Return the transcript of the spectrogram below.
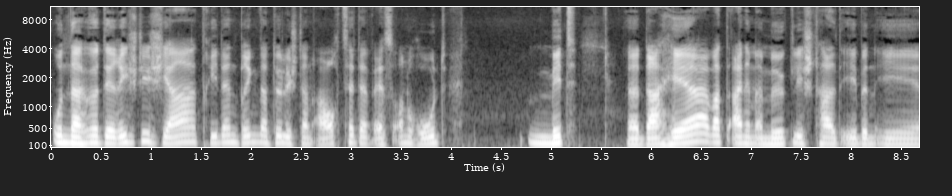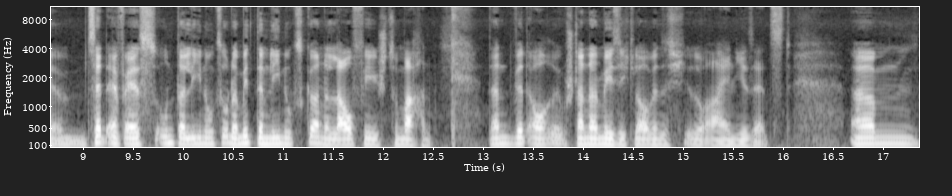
Und da hört ihr richtig, ja, Trident bringt natürlich dann auch ZFS on root mit. Äh, daher, was einem ermöglicht, halt eben äh, ZFS unter Linux oder mit dem Linux-Kernel lauffähig zu machen. Dann wird auch standardmäßig, glaube ich, so eingesetzt. Ähm,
